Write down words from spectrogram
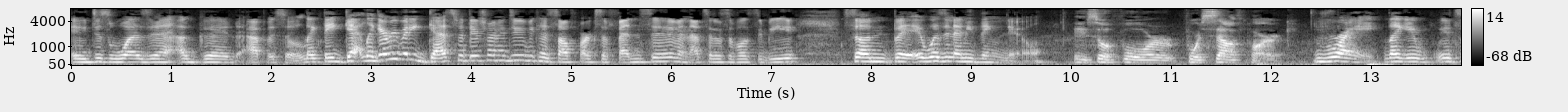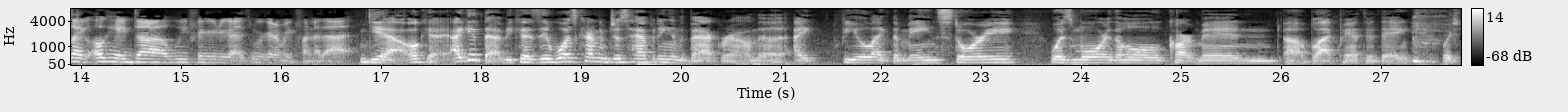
it just wasn't a good episode. Like they get like everybody gets what they're trying to do because South Park's offensive and that's what it's supposed to be. So but it wasn't anything new. Hey, so for for South Park, Right. Like it it's like, okay, duh, we figured you guys were gonna make fun of that. yeah, okay, I get that because it was kind of just happening in the background. The I feel like the main story was more the whole Cartman uh, Black Panther thing, which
